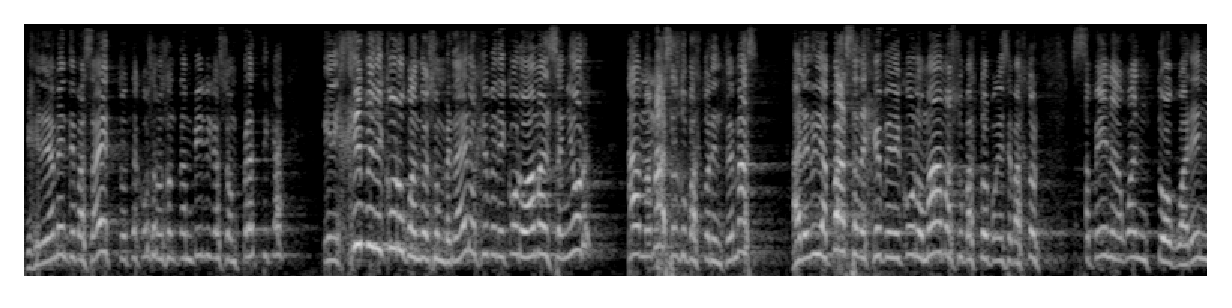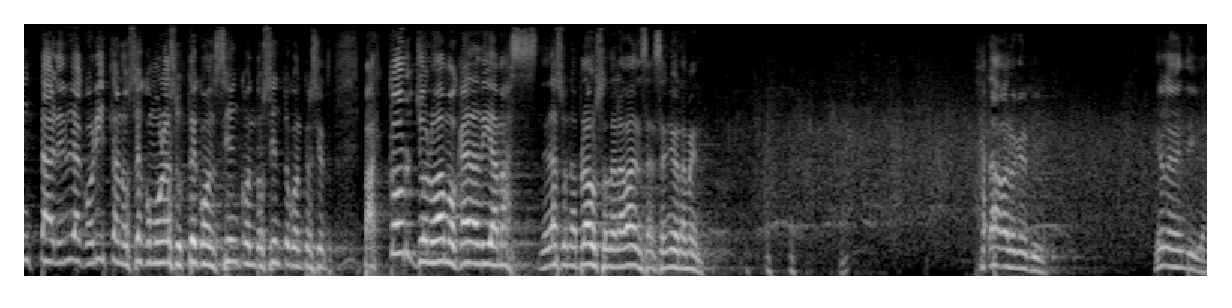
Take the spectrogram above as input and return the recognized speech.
Y generalmente pasa esto, estas cosas no son tan bíblicas, son prácticas. El jefe de coro, cuando es un verdadero jefe de coro, ama al Señor, ama más a su pastor. Entre más, aleluya, pasa de jefe de coro, ama a su pastor, porque dice, pastor, apenas aguanto 40, aleluya, corista, no sé cómo lo hace usted con 100, con 200, con 300. Pastor, yo lo amo cada día más. Le das un aplauso de alabanza al Señor, amén. Alaba lo que él pide. Dios le bendiga.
